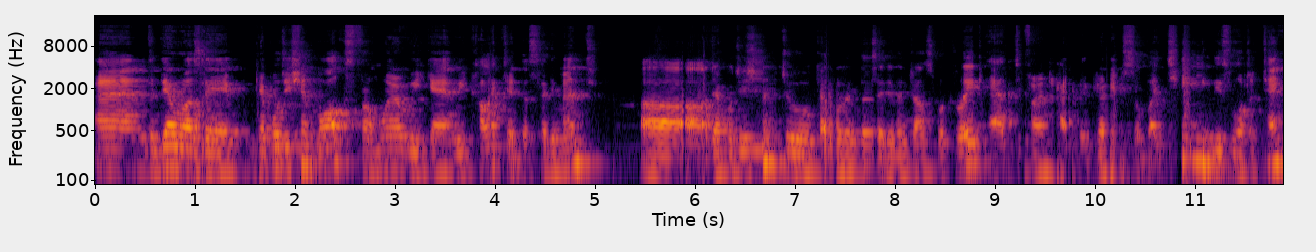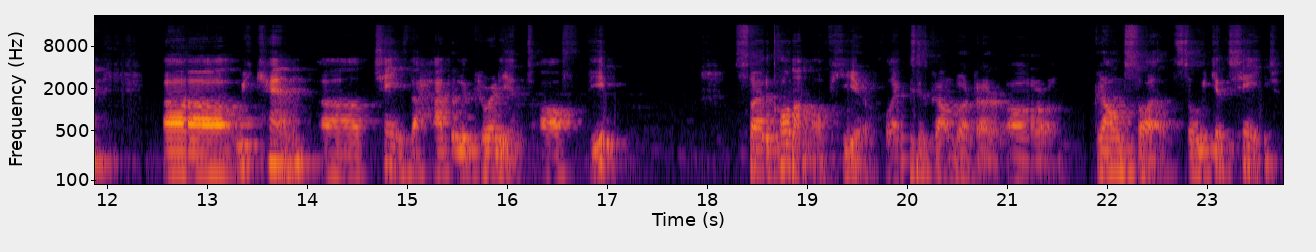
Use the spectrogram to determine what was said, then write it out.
And there was a deposition box from where we can we collected the sediment uh, deposition to calculate the sediment transport rate at different hydraulic gradients. So by changing this water tank, uh, we can uh, change the hydraulic gradient of the soil column of here, like this is groundwater or ground soil. So we can change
